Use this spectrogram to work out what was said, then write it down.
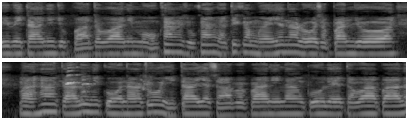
วิเวทานิจุปาตวานิโมขังสุขังอธิกเมยนโรสปัญโยมหาการุณิโกนาโทหิตายสาปปานินางปูเรตวาปาล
